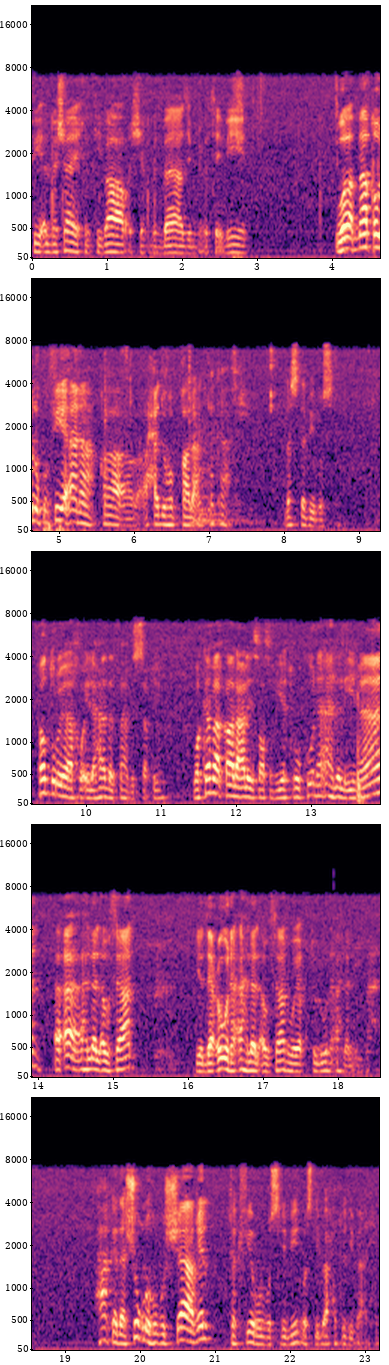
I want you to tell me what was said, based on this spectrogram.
في المشايخ الكبار الشيخ بن باز بن عثيمين؟ وما قولكم في أنا؟ أحدهم قال أنت كافر لست بمسلم. فانظروا يا أخوة إلى هذا الفهم السقيم. وكما قال عليه الصلاة والسلام يتركون أهل الإيمان أهل الأوثان يدعون أهل الأوثان ويقتلون أهل الإيمان هكذا شغلهم الشاغل تكفير المسلمين واستباحة دمائهم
